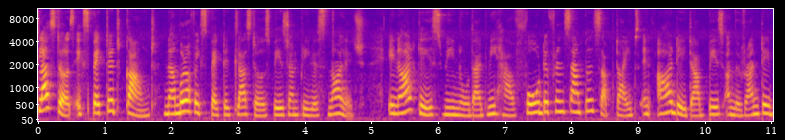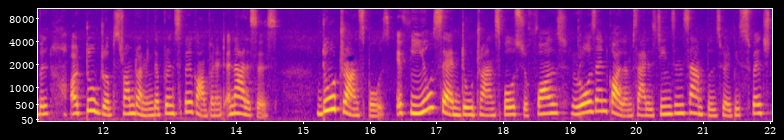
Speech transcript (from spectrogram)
Clusters expected count number of expected clusters based on previous knowledge. In our case, we know that we have four different sample subtypes in our data based on the run table or two groups from running the principal component analysis do transpose. If you set do transpose to false, rows and columns, that is genes and samples, will be switched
